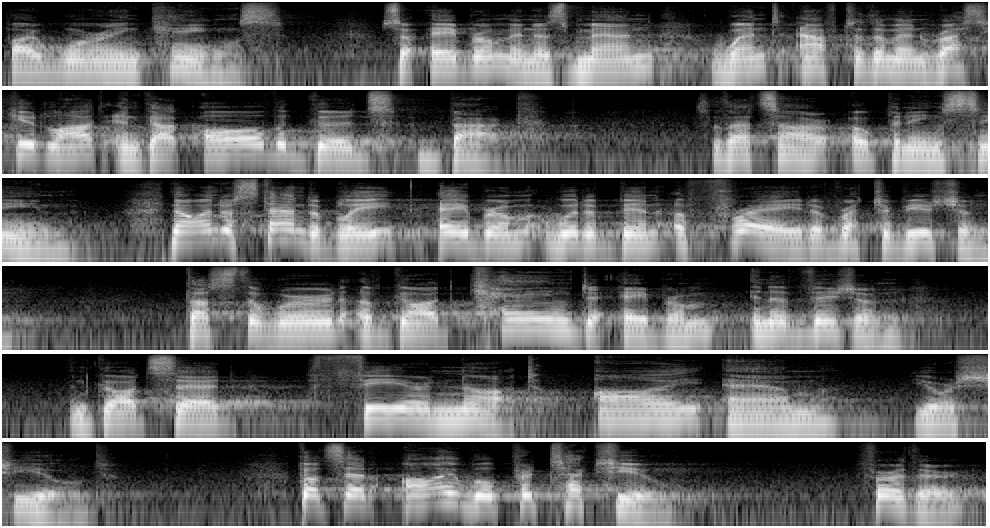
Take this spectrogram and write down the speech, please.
by warring kings. So Abram and his men went after them and rescued Lot and got all the goods back. So that's our opening scene. Now, understandably, Abram would have been afraid of retribution. Thus, the word of God came to Abram in a vision, and God said, Fear not, I am your shield. God said, I will protect you. Further,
